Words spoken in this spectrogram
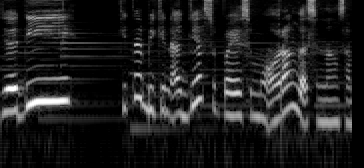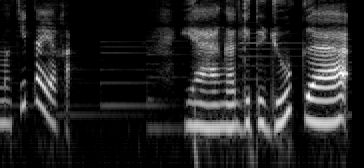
Jadi, kita bikin aja supaya semua orang gak senang sama kita ya kak? Ya nggak gitu juga.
